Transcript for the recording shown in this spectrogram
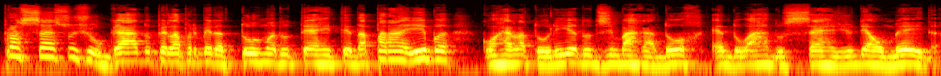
Processo julgado pela primeira turma do TRT da Paraíba, com relatoria do desembargador Eduardo Sérgio de Almeida.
